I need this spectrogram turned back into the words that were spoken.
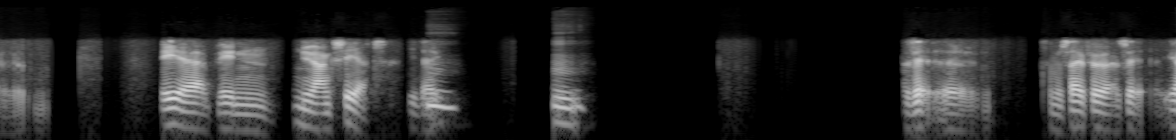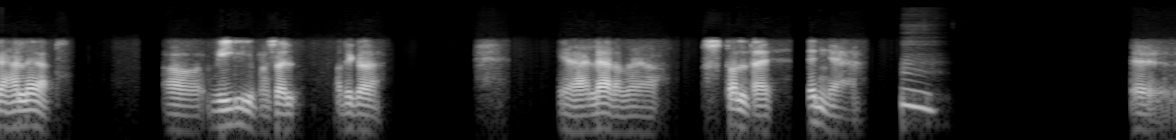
øh, det er blevet nuanceret i dag. Mm. Mm. Altså, øh, som jeg sagde før, altså, jeg har lært at hvile i mig selv, og det gør jeg. Jeg har lært at være stolt af den, jeg er. Mm. Øh,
